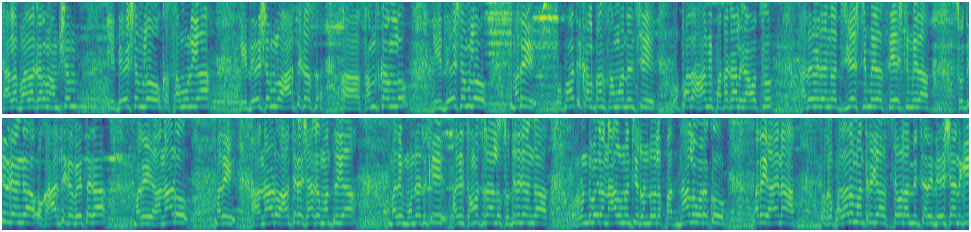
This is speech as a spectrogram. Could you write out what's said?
చాలా బాధాకరమైన అంశం. ఈ దేశంలో ఒక సముడిగా ఈ దేశంలో ఆర్థిక సంస్కరణలు ఈ దేశంలో మరి ఉపాధి కల్పనకు సంబంధించి ఉపాధి హామీ పథకాలు కావచ్చు. అదేవిధంగా జిఎస్టీ మీద సిఎస్టీ మీద సుదీర్ఘంగా ఒక ఆర్థికవేత్తగా మరి ఆనాడు మరి ఆనాడు ఆర్థిక శాఖ మంత్రిగా మరి మొన్నటికి పది సంవత్సరాలు సుదీర్ఘంగా రెండు వేల నాలుగు నుంచి రెండు వేల పద్నాలుగు వరకు మరి ఆయన ఒక ప్రధానమంత్రిగా సేవలు అందించారు ఈ దేశానికి.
